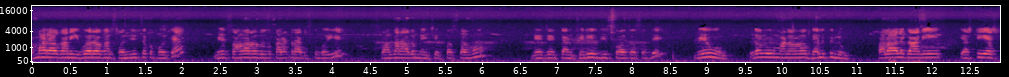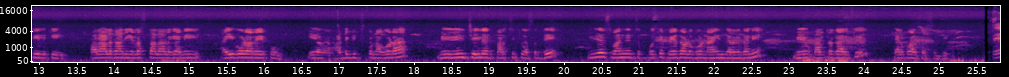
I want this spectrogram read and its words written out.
ఎంఆర్ఓ కానీ ఇవ్వరావు కానీ స్పందించకపోతే మేము సోమవారం రోజు కలెక్టర్ ఆఫీస్కి పోయి స్పందనాలు మేము చెప్పొస్తాము. మేము చెప్తాను చర్యలు తీసుకోవాల్సి వస్తుంది. మేము ఇడవూరు మండలంలో దళితులు. పొలాలు కానీ ఎస్టీ ఎస్టీలకి పొలాలు కానీ ఇళ్ళ స్థలాలు కానీ అవి కూడా రేపు ఏ- అడ్డగించుకున్నా కూడా మేమేం చేయలేని పరిస్థితి వస్తుంది. ఇదే స్పందించకపోతే పేదవాళ్ళకు కూడా న్యాయం జరగదని మేము కలెక్టర్ గారికి తెలపాల్సి వస్తుంది. అయితే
